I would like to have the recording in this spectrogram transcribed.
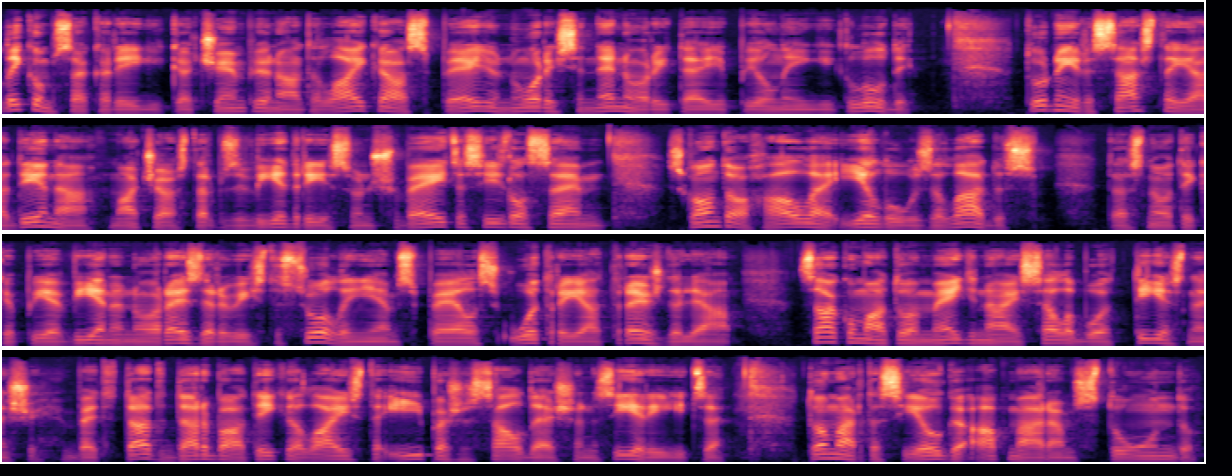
Likumsakarīgi, ka čempionāta laikā spēļu norise nenoritēja pilnīgi gludi. Turnīra sastajā dienā mačā starp Zviedrijas un Šveices izlasēm Skonto hallē ielūza ledus. Tas notika pie viena no rezervistu soliņiem spēles otrajā trešdaļā. Sākumā to mēģināja salabot tiesneši, bet tad darbā tika laista īpaša saldēšanas ierīce. Tomēr tas ilga apmēram stundu.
